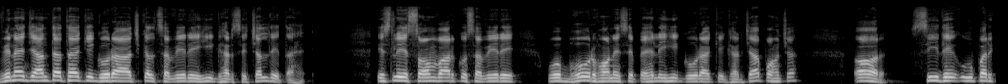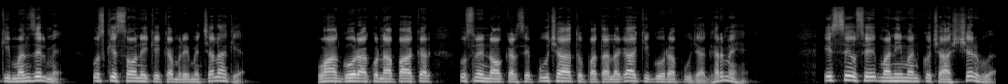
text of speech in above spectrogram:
विनय जानता था कि गोरा आजकल सवेरे ही घर से चल देता है, इसलिए सोमवार को सवेरे वो भोर होने से पहले ही गोरा के घर जा पहुँचा और सीधे ऊपर की मंजिल में उसके सोने के कमरे में चला गया। वहाँ गोरा को ना पाकर उसने नौकर से पूछा तो पता लगा कि गोरा पूजा घर में है। इससे उसे मन ही मन कुछ आश्चर्य हुआ।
